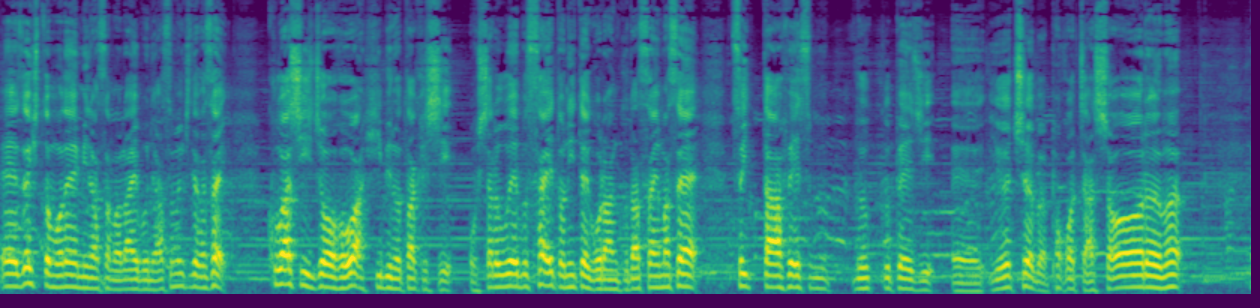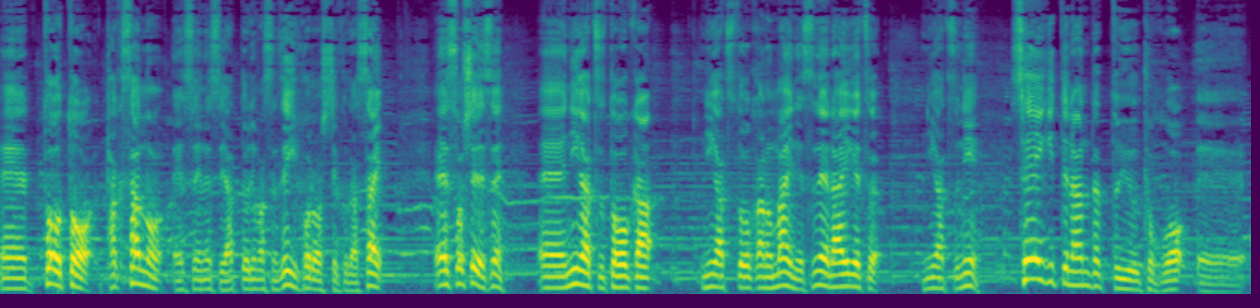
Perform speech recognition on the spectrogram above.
えーぜひともね皆様ライブに遊びに来てください。詳しい情報は日々のたけしオフィシャルウェブサイトにてご覧くださいませ。Twitter、Facebook ページ、えー YouTube ポコチャショールーム。えー、等々たくさんの SNS やっておりますのでぜひフォローしてください、えーそしてですね、えー2月10日2月10日の前にですね来月2月に「正義ってなんだ?」という曲を、えー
